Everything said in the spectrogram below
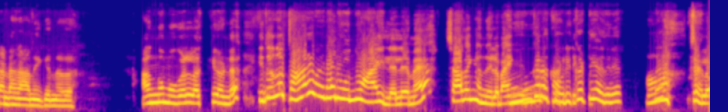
കണ്ട കാണിക്കുന്നത് അങ്ങ് മുകളിലൊക്കെ ഉണ്ട്. ഇതൊന്നും താഴെ വീണാലും ഒന്നും ആയില്ല അല്ലേ മേ ചതങ്ങൊന്നുമില്ല ഭയങ്കര കട്ടി. തൊലിക്കട്ടി അതിന് ആ ചില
